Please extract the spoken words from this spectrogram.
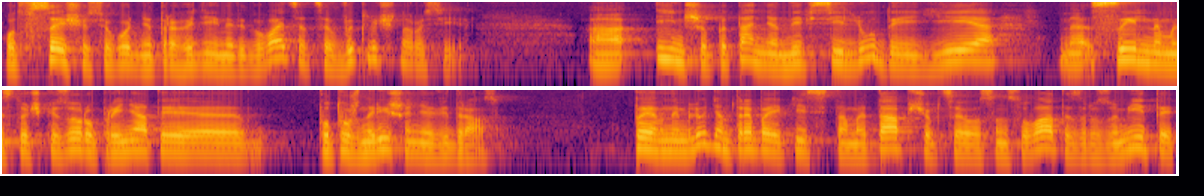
От все, що сьогодні трагедійно відбувається, це виключно Росія. А інше питання: не всі люди є е, сильними з точки зору прийняти е, потужне рішення відразу. Певним людям треба якийсь там етап, щоб це осенсувати, зрозуміти,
